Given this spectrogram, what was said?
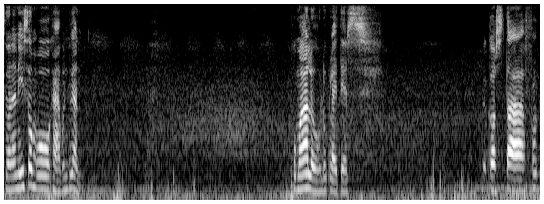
ส่วนอันนี้ส้มโอค่ะเพื่อนๆ pomelo look like this แล้วก็ star fruit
